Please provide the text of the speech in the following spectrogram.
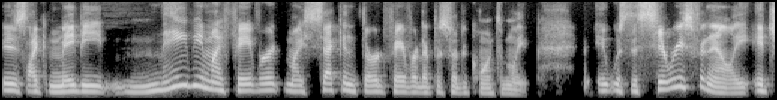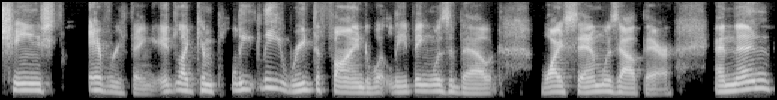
is like maybe maybe my favorite, my second, third favorite episode of Quantum Leap. It was the series finale. It changed everything. It like completely redefined what leaping was about, why Sam was out there. And then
